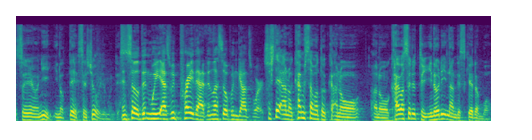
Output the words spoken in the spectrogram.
そのように祈って聖書を読むんです。そして、あの神様とあのあの会話するという祈りなんですけれども、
